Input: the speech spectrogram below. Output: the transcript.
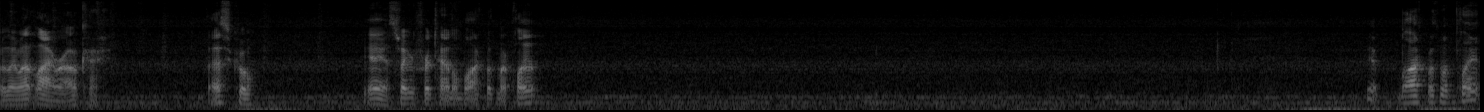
Oh, they went Lyra, okay. That's cool. Yeah, yeah, swing for 10 will block with my plant. Yep, block with my plant.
